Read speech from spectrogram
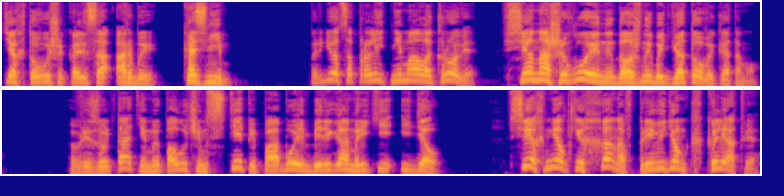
тех, кто выше колеса арбы, казним. Придется пролить немало крови. Все наши воины должны быть готовы к этому. В результате мы получим степи по обоим берегам реки Идел. Всех мелких ханов приведем к клятве.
